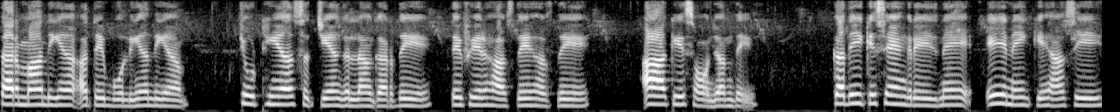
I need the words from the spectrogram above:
ਧਰਮਾਂ ਦੀਆਂ ਅਤੇ ਬੋਲੀਆਂ ਦੀਆਂ, ਝੂਠੀਆਂ ਸੱਚੀਆਂ ਗੱਲਾਂ ਕਰਦੇ ਤੇ ਫਿਰ ਹੱਸਦੇ ਹੱਸਦੇ ਆ ਕੇ ਸੌ ਜਾਂਦੇ। ਕਦੀ ਕਿਸੇ ਅੰਗਰੇਜ਼ ਨੇ ਇਹ ਨਹੀਂ ਕਿਹਾ ਸੀ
